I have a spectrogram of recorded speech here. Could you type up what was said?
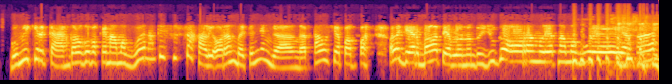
gue, mikir kan kalau gue pakai nama gue nanti susah kali orang bacanya nggak nggak tahu siapa apa. Oleh GR banget ya belum tentu juga orang lihat nama gue ya kan.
